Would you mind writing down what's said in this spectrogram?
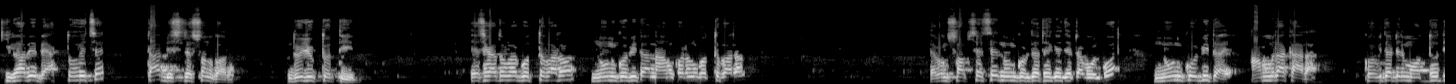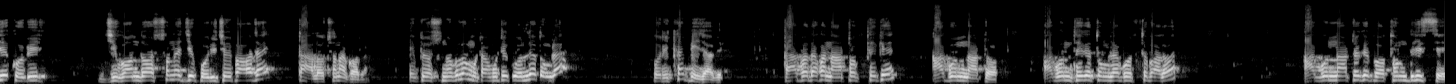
কীভাবে ব্যক্ত হয়েছে? তা বিশ্লেষণ করো। দুই যুক্ত তিন। এছাড়া তোমরা করতে পারো, নুন কবিতা নামকরণ করতে পারো। এবং সবশেষে নুন কবিতা থেকে যেটা বলব, নুন কবিতায় আমরা কারা? কবিতাটির মধ্য দিয়ে কবির জীবন দর্শনের যে পরিচয় পাওয়া যায়, তা আলোচনা করা। এই প্রশ্নগুলো মোটামুটি করলে তোমরা পরীক্ষা পেয়ে যাবে। তারপর দেখো নাটক থেকে আগুন নাটক। আগুন থেকে তোমরা করতে পারো, আগুন নাটকের প্রথম দৃশ্যে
